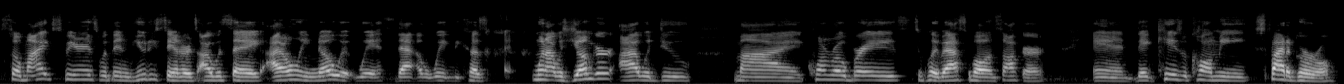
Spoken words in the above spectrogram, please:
So my experience within beauty standards, I would say I only know it with that of wig because when I was younger, I would do my cornrow braids to play basketball and soccer, and the kids would call me Spider Girl.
